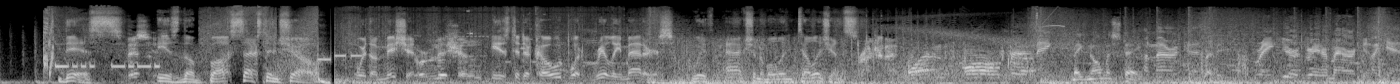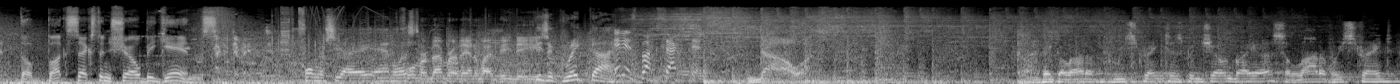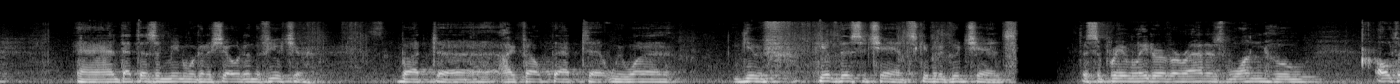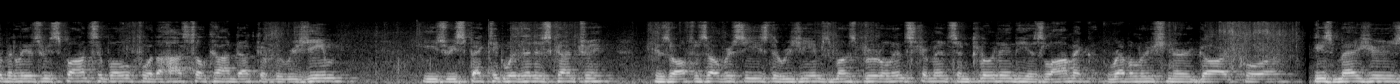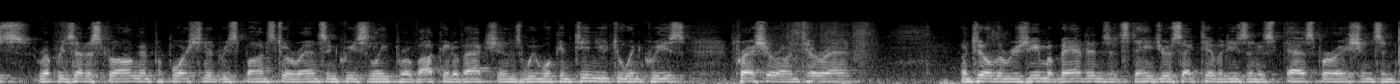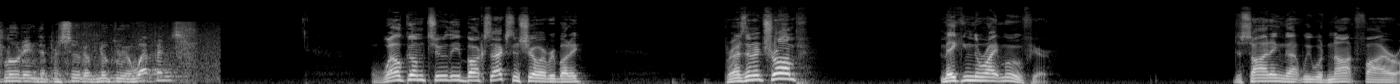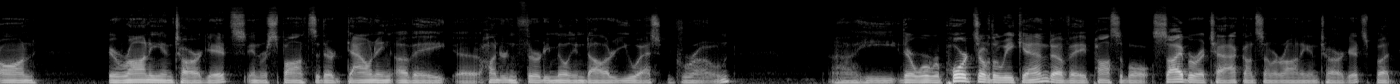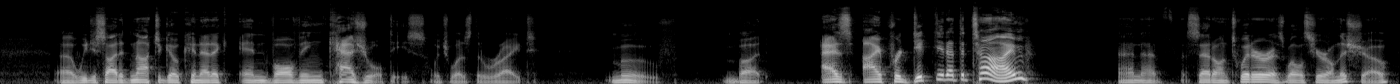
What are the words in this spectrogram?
This, this is the Buck Sexton Show, where the mission, mission is to decode what really matters with actionable intelligence. One small step. Make no mistake. America, Ready. great. You're a great American again. The Buck Sexton Show begins. Activate. Former CIA analyst, former member of the NYPD. He's a great guy. It is Buck Sexton. Now. I think a lot of restraint has been shown by us. A lot of restraint. And that doesn't mean we're going to show it in the future. But uh, I felt that uh, we want to give, give this a chance, give it a good chance. The supreme leader of Iran is one who ultimately is responsible for the hostile conduct of the regime. He's respected within his country. His office oversees the regime's most brutal instruments, including the Islamic Revolutionary Guard Corps. These measures represent a strong and proportionate response to Iran's increasingly provocative actions. We will continue to increase pressure on Tehran until the regime abandons its dangerous activities and aspirations, including the pursuit of nuclear weapons. Welcome to the Buck Sexton Show, everybody. President Trump making the right move here, deciding that we would not fire on Iranian targets in response to their downing of a uh, $130 million U.S. drone. Uh, he, there were reports over the weekend of a possible cyber attack on some Iranian targets, but uh, we decided not to go kinetic involving casualties, which was the right move. But as I predicted at the time, and have said on Twitter as well as here on this show,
